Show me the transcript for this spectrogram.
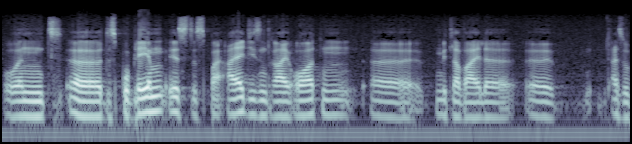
Und äh, das Problem ist, dass bei all diesen drei Orten äh, mittlerweile also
